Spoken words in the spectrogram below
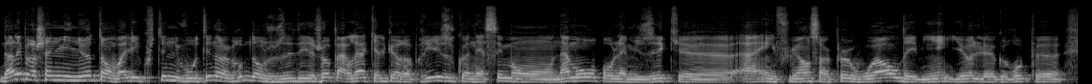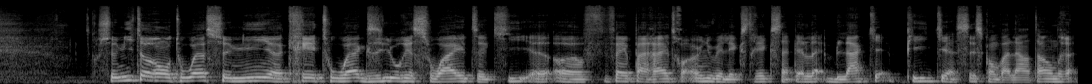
Dans les prochaines minutes, on va aller écouter une nouveauté d'un groupe dont je vous ai déjà parlé à quelques reprises. Vous connaissez mon amour pour la musique euh, à influence un peu world. Eh bien, il y a le groupe euh, semi-torontois, semi-crétois, Xylouris White, qui euh, a fait paraître un nouvel extrait qui s'appelle Black Peak. C'est ce qu'on va l'entendre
